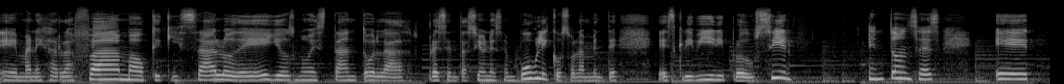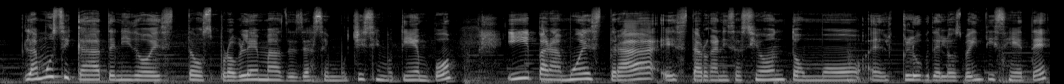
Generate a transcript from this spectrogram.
eh, manejar la fama o que quizá lo de ellos no es tanto las presentaciones en público, solamente escribir y producir. Entonces, eh, la música ha tenido estos problemas desde hace muchísimo tiempo y para muestra esta organización tomó el Club de los 27.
